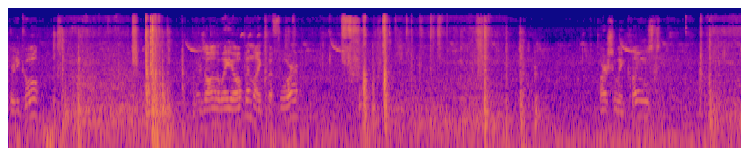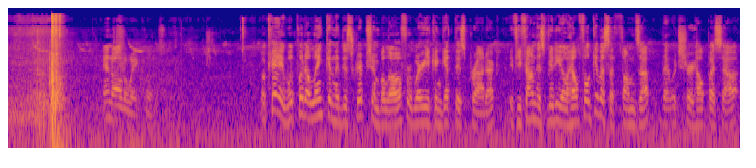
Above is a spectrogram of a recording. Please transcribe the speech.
Pretty cool. There's all the way open like before. Partially closed. And all the way closed. Okay, we'll put a link in the description below for where you can get this product. If you found this video helpful, give us a thumbs up. That would sure help us out.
